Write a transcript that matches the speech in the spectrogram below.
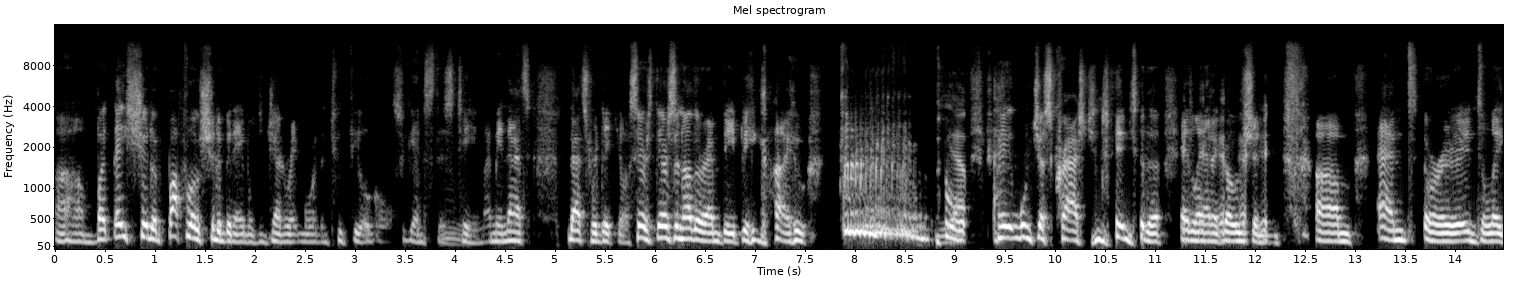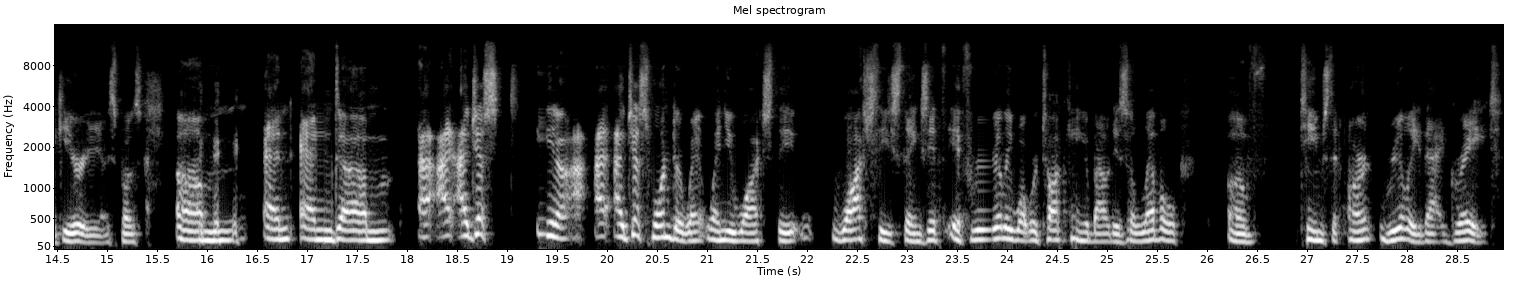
Um, but they should have Buffalo should have been able to generate more than two field goals against this mm. team. I mean, that's that's ridiculous. There's there's another MVP guy who yep. just crashed into the Atlantic Ocean, um, and or into Lake Erie, I suppose. Um, and and um, I, I just you know I, I just wonder when when you watch the watch these things if if really what we're talking about is a level of teams that aren't really that great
